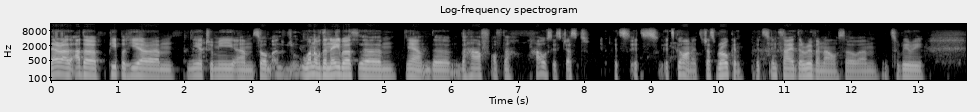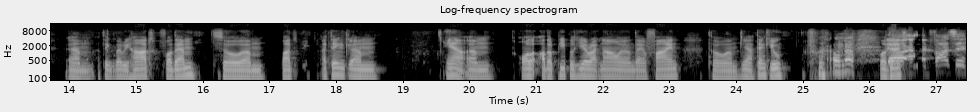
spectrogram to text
there are other people here um, near to me. Um, so one of the neighbors, um, yeah, the the half of the house is just it's it's it's gone. It's just broken. It's inside the river now. So um, it's really, um, I think, very hard for them. So, um, but I think, um, yeah, um, all other people here right now uh, they are fine. So um, yeah, thank you Oh no, for no that. uh, thoughts and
